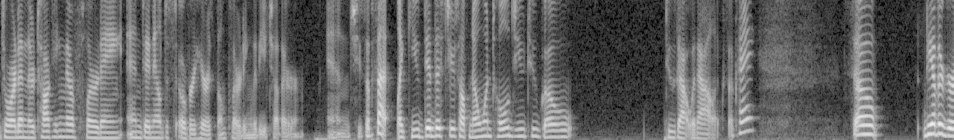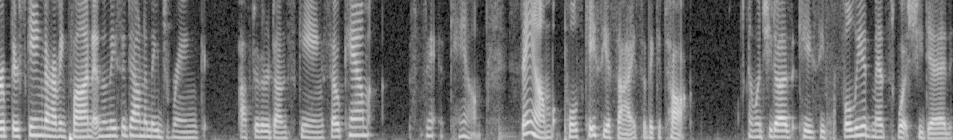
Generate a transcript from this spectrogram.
Jordan. They're talking, they're flirting, and Danielle just overhears them flirting with each other. And she's upset. Like, you did this to yourself. No one told you to go do that with Alex, okay? So, the other group, they're skiing, they're having fun, and then they sit down and they drink after they're done skiing. So, Cam, Cam, Sam pulls Casey aside so they could talk. And when she does, Casey fully admits what she did.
